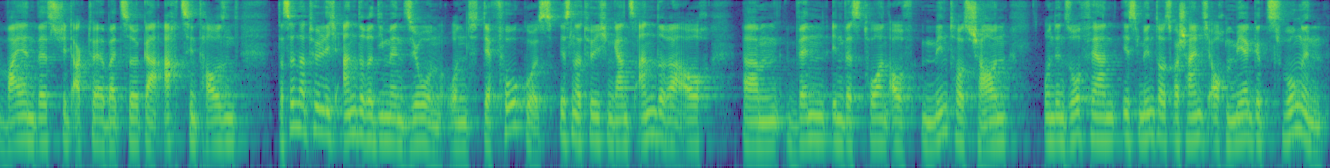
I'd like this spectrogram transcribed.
Wire Invest steht aktuell bei circa 18.000. Das sind natürlich andere Dimensionen und der Fokus ist natürlich ein ganz anderer auch, ähm, wenn Investoren auf Mintos schauen. Und insofern ist Mintos wahrscheinlich auch mehr gezwungen,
